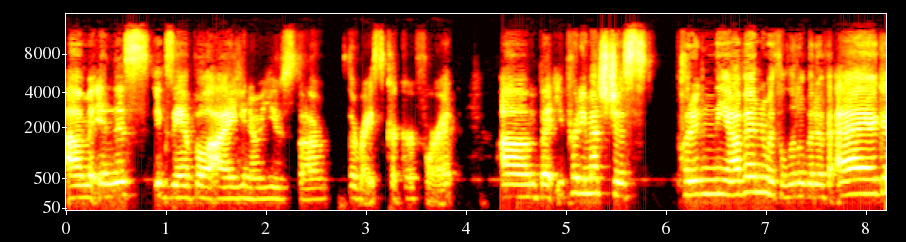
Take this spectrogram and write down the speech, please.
Um, in this example, I, you know, use the, the rice cooker for it. Um, but you pretty much just put it in the oven with a little bit of egg,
